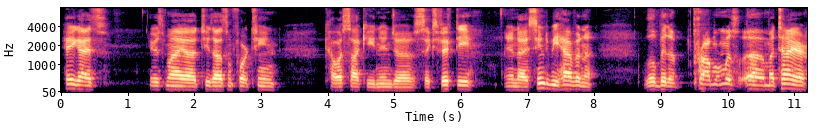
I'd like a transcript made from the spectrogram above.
Hey guys, here's my uh, 2014 Kawasaki Ninja 650 and I seem to be having a little bit of problem with uh, my tire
